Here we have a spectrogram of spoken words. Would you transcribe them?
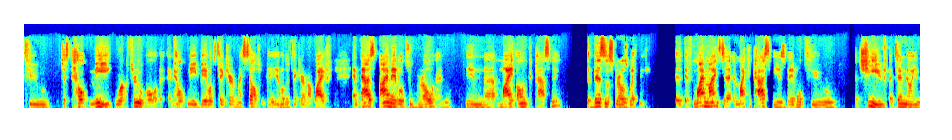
to just help me work through all of it and help me be able to take care of myself and be able to take care of my wife. And as I'm able to grow and in uh, my own capacity, the business grows with me. If my mindset and my capacity is able to achieve a $10 million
